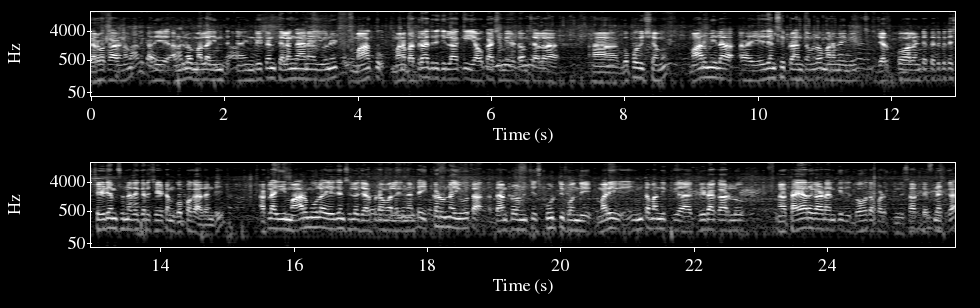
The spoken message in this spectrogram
గర్వకారణం. అది అందులో మళ్ళీ in in return Telangana unit మాకు మన భద్రాద్రి జిల్లాకి ఈ అవకాశం ఇవ్వటం చాలా గొప్ప విషయము. మారుమీల ఏజెన్సీ ప్రాంతంలో మనం ఈ మీట్ జరుపుకోవాలంటే పెద్ద పెద్ద స్టేడియంస్ ఉన్న దగ్గర చేయటం గొప్ప కాదండి. అట్లా ఈ మారుమూల ఏజెన్సీలో జరపడం వల్ల ఏంటంటే ఇక్కడున్న యువత దాంట్లో నుంచి స్ఫూర్తి పొంది మరి ఇంతమంది క్రీడాకారులు తయారు కావడానికి ఇది దోహదపడుతుంది సార్ డెఫినెట్గా.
